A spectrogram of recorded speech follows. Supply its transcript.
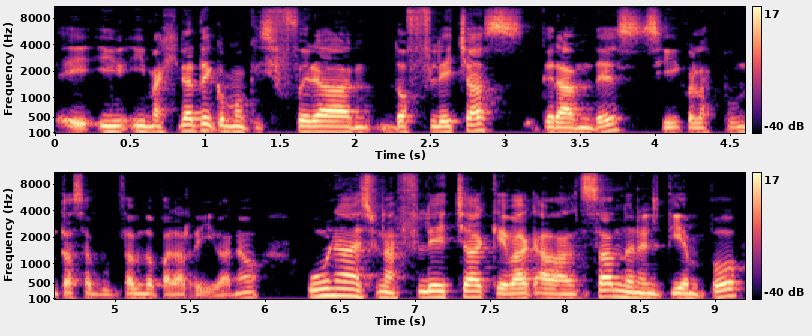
imagínate como que si fueran dos flechas grandes, ¿sí? Con las puntas apuntando para arriba, ¿no? Una es una flecha que va avanzando en el tiempo,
